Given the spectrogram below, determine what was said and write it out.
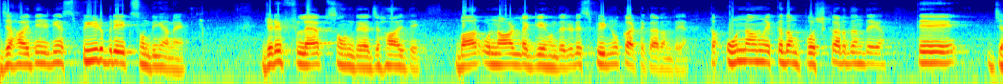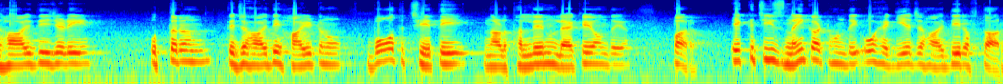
ਜਹਾਜ਼ ਦੀਆਂ ਜਿਹੜੀਆਂ ਸਪੀਡ ਬ੍ਰੇਕਸ ਹੁੰਦੀਆਂ ਨੇ ਜਿਹੜੇ ਫਲੈਪਸ ਹੁੰਦੇ ਆ ਜਹਾਜ਼ ਦੇ ਬਾਹਰ ਉਹ ਨਾਲ ਲੱਗੇ ਹੁੰਦੇ ਆ, ਜਿਹੜੇ ਸਪੀਡ ਨੂੰ ਘੱਟ ਕਰ ਦਿੰਦੇ ਆ ਤਾਂ ਉਹਨਾਂ ਨੂੰ ਇੱਕਦਮ ਪੁਸ਼ ਕਰ ਦਿੰਦੇ ਆ ਤੇ ਜਹਾਜ਼ ਦੀ ਜਿਹੜੀ ਉਤਰਨ ਤੇ ਜਹਾਜ਼ ਦੀ ਹਾਈਟ ਨੂੰ ਬਹੁਤ ਛੇਤੀ ਨਾਲ ਥੱਲੇ ਨੂੰ ਲੈ ਕੇ ਆਉਂਦੇ ਆ। ਪਰ ਇੱਕ ਚੀਜ਼ ਨਹੀਂ ਘੱਟ ਹੁੰਦੀ, ਉਹ ਹੈਗੀ ਹੈ ਜਹਾਜ਼ ਦੀ ਰਫ਼ਤਾਰ।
